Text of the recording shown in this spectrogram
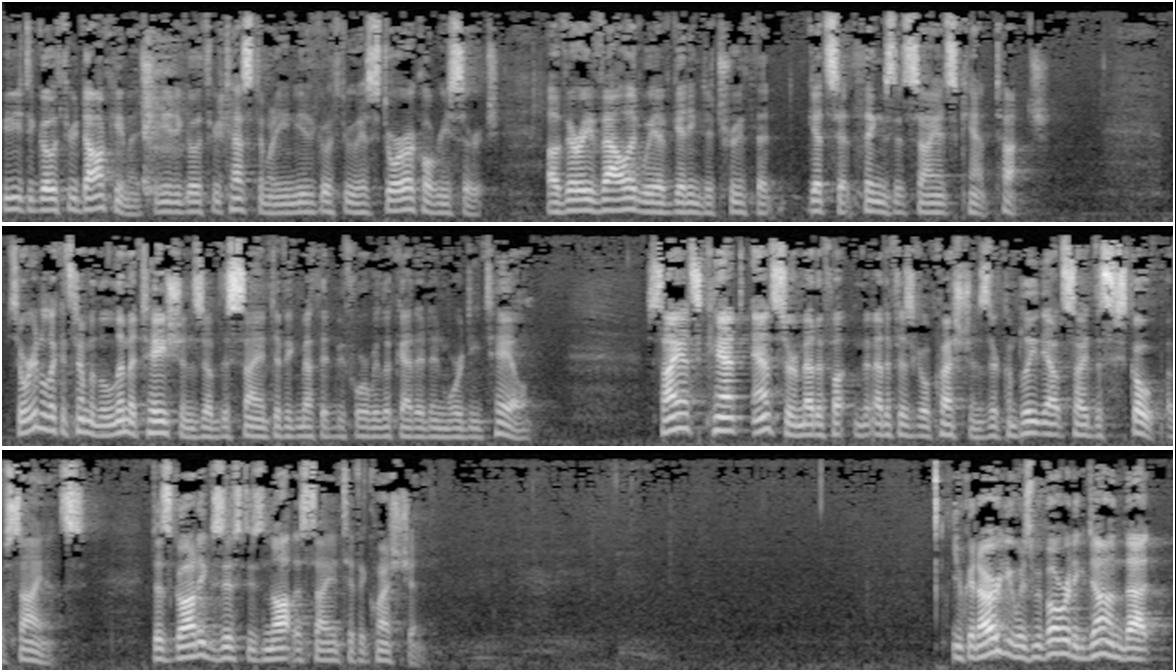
You need to go through documents. You need to go through testimony. You need to go through historical research. A very valid way of getting to truth that gets at things that science can't touch. So we're going to look at some of the limitations of this scientific method before we look at it in more detail. Science can't answer metaph- metaphysical questions. They're completely outside the scope of science. Does God exist is not a scientific question. You can argue, as we've already done, that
